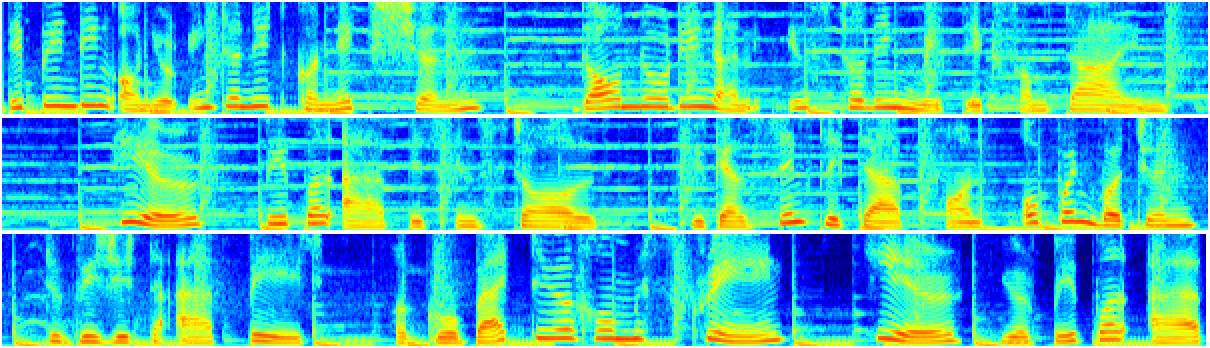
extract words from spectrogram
Depending on your internet connection, downloading and installing may take some times. Here, PayPal app is installed. You can simply tap on open button to visit the app page or go back to your home screen. Here, your PayPal app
